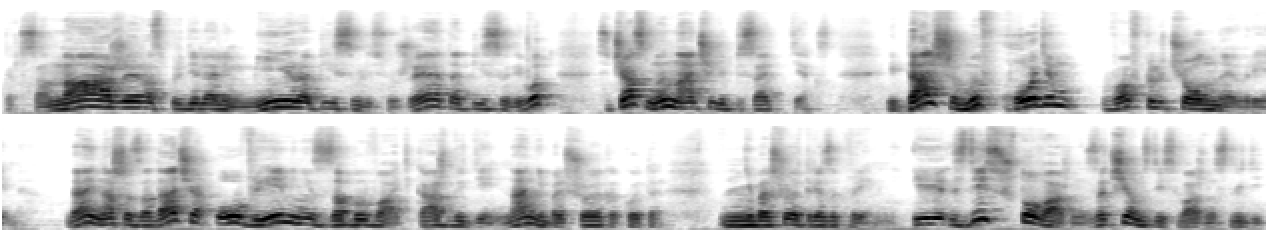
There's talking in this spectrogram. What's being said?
Персонажей распределяли, мир описывали, сюжет описывали. Вот сейчас мы начали писать текст. И дальше мы входим во включенное время. Да, и наша задача о времени забывать каждый день на небольшое какой-то небольшой отрезок времени. И здесь что важно? Зачем здесь важно следить?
